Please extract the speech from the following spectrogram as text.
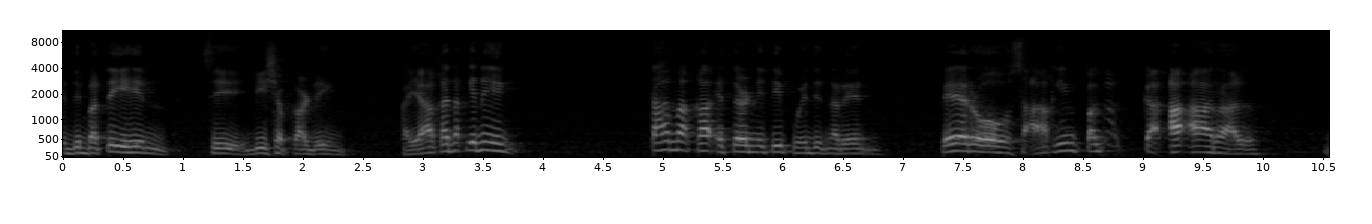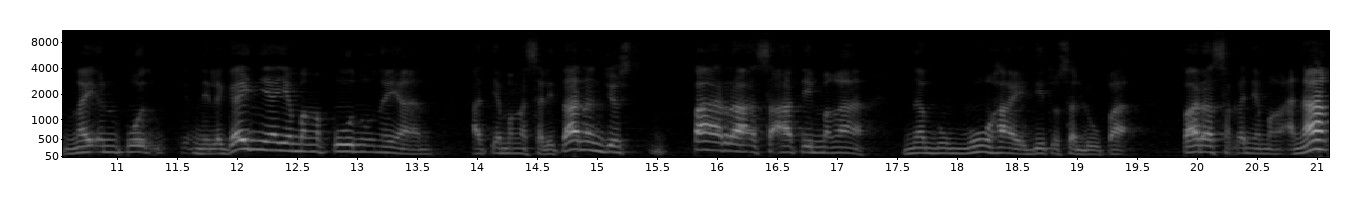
debatihin si Bishop Carding. Kaya ka nakinig, tama ka, eternity pwede na rin. Pero sa aking pag-aaral, ngayon po nilagay niya yung mga puno na yan at yung mga salita ng Diyos para sa ating mga namumuhay dito sa lupa. Para sa kanyang mga anak,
